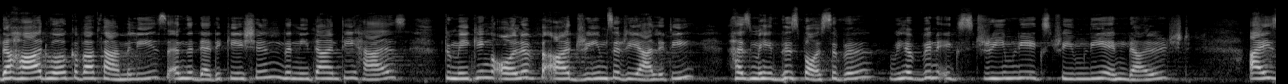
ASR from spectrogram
The hard work of our families and the dedication the Nita auntie has to making all of our dreams a reality has made this possible. We have been extremely, extremely indulged. I,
